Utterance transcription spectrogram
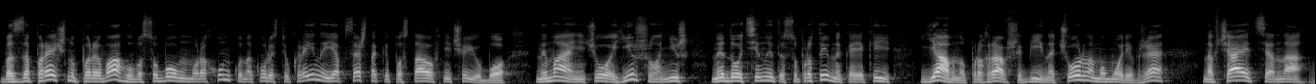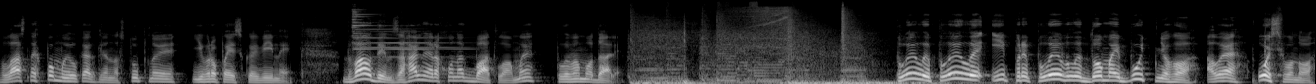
беззаперечну перевагу в особовому рахунку на користь України, я все ж таки поставив нічию, бо немає нічого гіршого, ніж недооцінити супротивника, який, явно програвши бій на Чорному морі, вже навчається на власних помилках для наступної європейської війни. 2-1 загальний рахунок батлу. А ми пливемо далі. Плили, плили і припливли до майбутнього. Але ось воно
